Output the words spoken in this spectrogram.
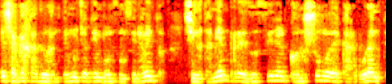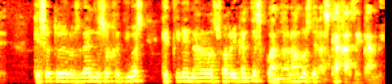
esa caja durante mucho tiempo en funcionamiento, sino también reducir el consumo de carburante, que es otro de los grandes objetivos que tienen ahora los fabricantes cuando hablamos de las cajas de cambio.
